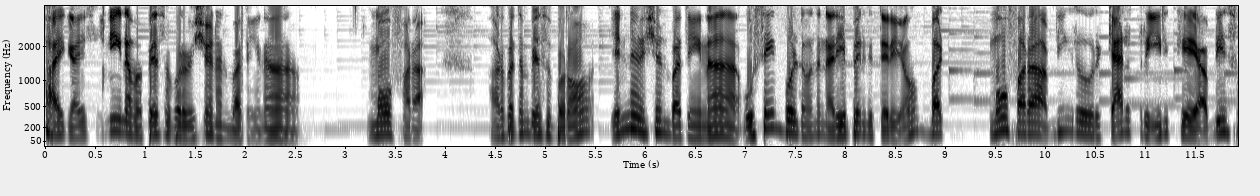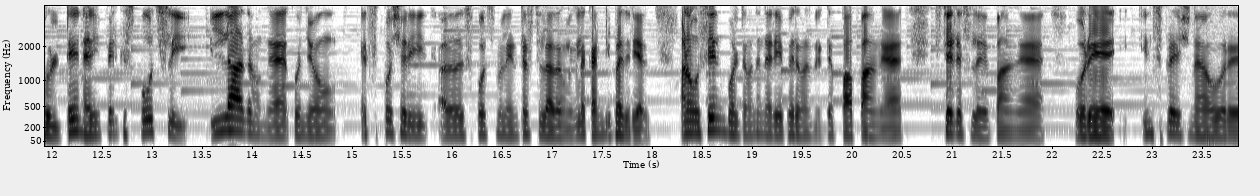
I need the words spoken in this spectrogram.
ஹாய் கைஸ் இன்னைக்கு நம்ம பேச போகிற விஷயம் என்னன்னு பார்த்தீங்கன்னா மோ ஃபரா அவரை பற்றி தான் பேச போகிறோம் என்ன விஷயம்னு பார்த்தீங்கன்னா உசைன் போல்ட் வந்து நிறைய பேருக்கு தெரியும். பட் மோஃபரா அப்படிங்கிற ஒரு கேரக்டர் இருக்கு அப்படின்னு சொல்லிட்டு நிறைய பேருக்கு ஸ்போர்ட்ஸ்ல இல்லாதவங்க கொஞ்சம் எக்ஸ்போஷர் அதாவது ஸ்போர்ட்ஸ் மேலே இன்ட்ரெஸ்ட் இல்லாதவங்களுக்குலாம் கண்டிப்பாக தெரியாது. ஆனால் உசேன் போல்ட்டை வந்து நிறைய பேர் வந்துட்டு பார்ப்பாங்க. ஸ்டேட்டஸில் வைப்பாங்க. ஒரு இன்ஸ்பிரேஷனாக ஒரு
